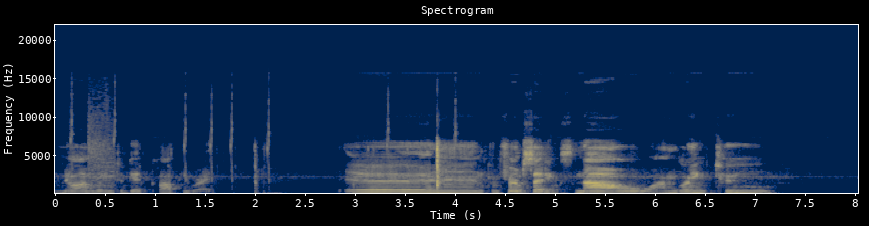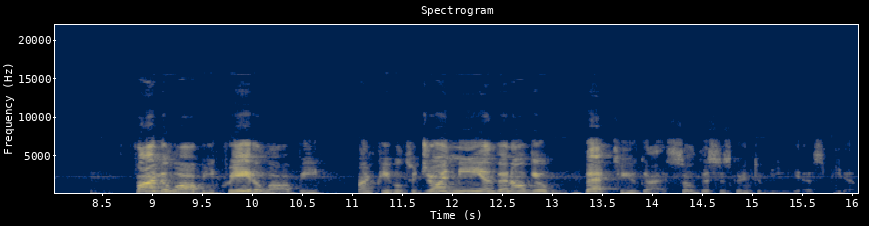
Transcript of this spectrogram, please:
know I'm going to get copyright and confirm settings. Now I'm going to find a lobby, create a lobby, find people to join me, and then I'll go back to you guys. So this is going to be a speed up.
